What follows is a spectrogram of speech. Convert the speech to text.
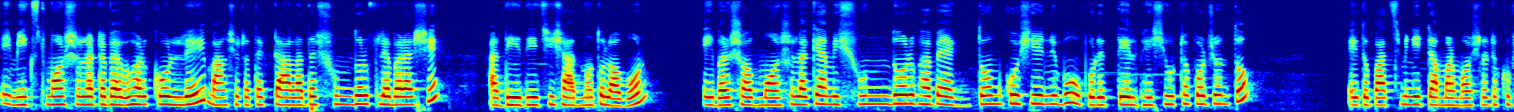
এই মিক্সড মশলাটা ব্যবহার করলে মাংসটাতে একটা আলাদা সুন্দর ফ্লেভার আসে। আর দিয়ে দিয়েছি স্বাদ মতো লবণ। এবার সব মশলাকে আমি সুন্দরভাবে একদম কষিয়ে নেব। উপরে তেল ভেসে ওঠা পর্যন্ত। এই তো পাঁচ মিনিট আমার মশলাটা খুব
